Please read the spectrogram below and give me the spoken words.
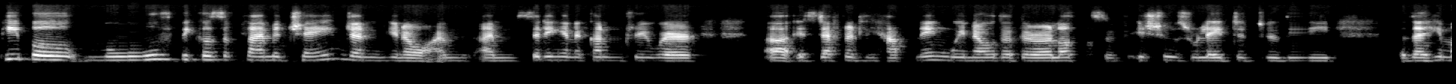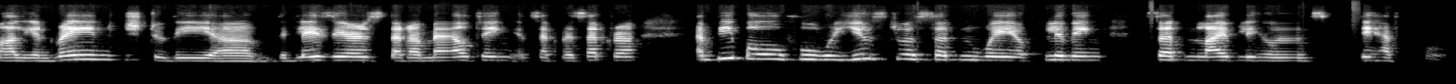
people move because of climate change and you know i'm i'm sitting in a country where uh, it's definitely happening we know that there are lots of issues related to the the himalayan range to the uh, the glaciers that are melting etc etc and people who were used to a certain way of living certain livelihoods they have to move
